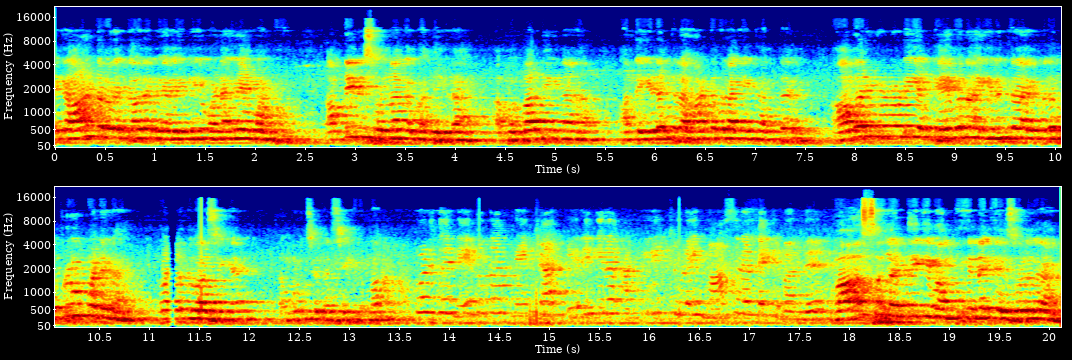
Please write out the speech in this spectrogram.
எங்க ஆண்டவரை தவிர வேற எங்கேயும் வணங்கவே மாட்டோம். அப்படின்னு சொன்னாங்க பாத்தீங்களா? அப்ப பாத்தீங்கன்னா அந்த இடத்துல ஆண்டவராகிய கத்தர் அவர்களுடைய தேவனா இருக்கிறார் என்பதை ப்ரூவ் பண்ணினார். வாசிங்க. நான் முடிச்சதை சீக்கிரமா அப்பொழுது நேபுகாத் நேச்சார் எரிகிற அக்கினிச் சூளை மாசலண்டைக்கு வந்து வாசல் அன்றைக்கு வந்து எனக்கு சொல்லுகிறாங்க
